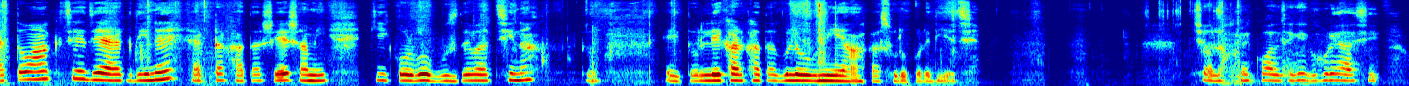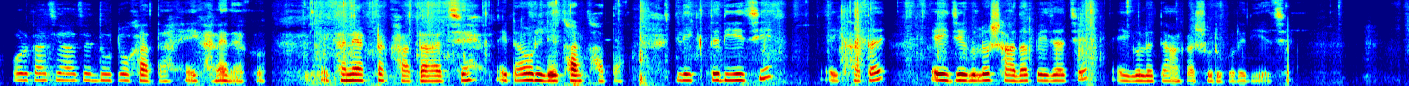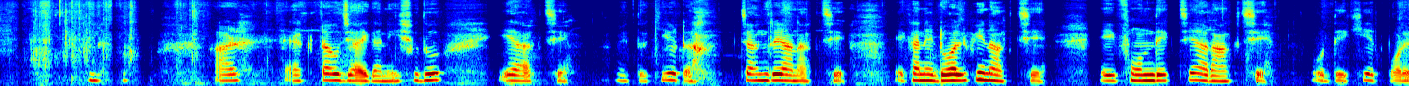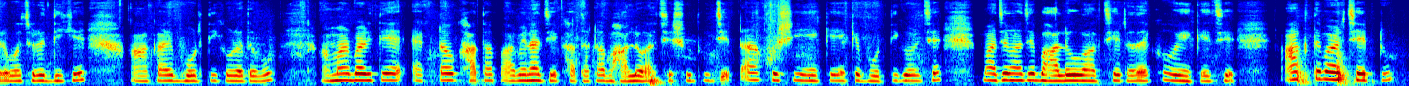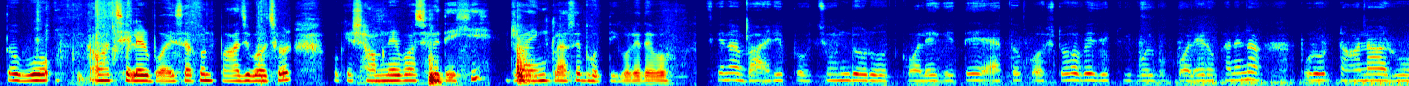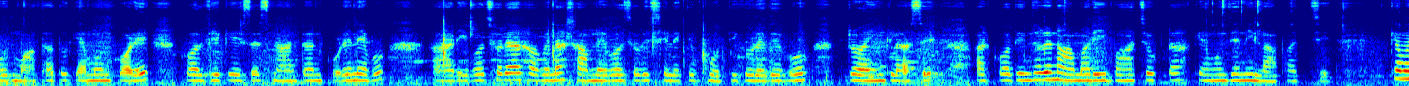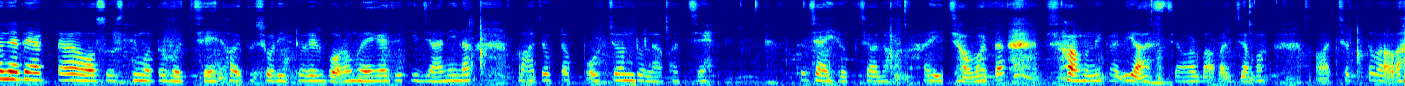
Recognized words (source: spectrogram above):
এত আঁকছে যে একদিনে একটা খাতা শেষ, আমি কি করব বুঝতে পারছি না। তো এই তো লেখার খাতাগুলো নিয়ে আঁকা শুরু করে দিয়েছে। চলো। আমি কল থেকে ঘুরে আসি। ওর কাছে আছে দুটো খাতা। এখানে দেখো, এখানে একটা খাতা আছে। এটা ওর লেখার খাতা। লিখতে দিয়েছি এই খাতায়। এই যেগুলো সাদা পেজ আছে, এইগুলোতে আঁকা শুরু করে দিয়েছে। দেখো, আর একটাও জায়গা নেই, শুধু এ আঁকছে। ওই তো, কি ওটা? চান্দ্রেয়ান আঁকছে। এখানে ডলফিন আঁকছে। এই ফোন দেখছে আর আঁকছে। ওর দেখি এর পরের বছরের দিকে আঁকায় ভর্তি করে দেবো। আমার বাড়িতে একটাও খাতা পাবে না, যে খাতাটা ভালো আছে। শুধু যেটা খুশি এঁকে এঁকে ভর্তি করেছে, মাঝে মাঝে ভালোও আঁকছে, এটা দেখো ও এঁকেছে। আঁকতে পারছে একটু, তবুও আমার ছেলের বয়স এখন পাঁচ বছর, ওকে সামনের বছরে দেখি ড্রয়িং ক্লাসে ভর্তি করে দেবো। আজকে না বাইরে প্রচণ্ড রোদ। কলে গেতে এত কষ্ট হবে যে কি বলব? কলের ওখানে না পুরো টানা রোদ, মাথা তো কেমন করে? কল থেকে এসে স্নান টান করে নেব। আর এবছরে আর হবে না, সামনের বছরে ছেলেকে ভর্তি করে দেব ড্রয়িং ক্লাসে। আর কদিন ধরে না আমার এই বাঁ চোখটা কেমন জানি লাফাচ্ছে। কেমন যেন একটা অস্বস্তি মতো হচ্ছে। হয়তো শরীর টরীর গরম হয়ে গেছে, কি জানি না। বাঁ চোখটা প্রচণ্ড লাফাচ্ছে। তো যাই হোক, চলো। এই জামাটা সামনে খালি আসছে আমার বাবার জামা। আমার ছোট্ট বাবা।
